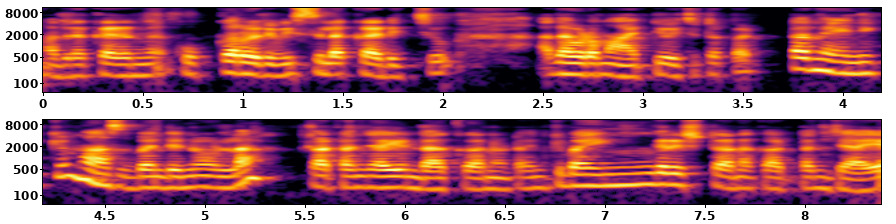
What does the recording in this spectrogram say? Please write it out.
മധുരക്കിഴങ്ങ് കുക്കർ ഒരു വിസിലൊക്കെ അടിച്ചു. അതവിടെ മാറ്റി വെച്ചിട്ട് പെട്ടെന്ന് എനിക്കും ഹസ്ബൻഡിനും ഉള്ള കട്ടൻ ചായ ഉണ്ടാക്കുകയാണ് കേട്ടോ. എനിക്ക് ഭയങ്കര ഇഷ്ടമാണ് കട്ടൻ ചായ.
